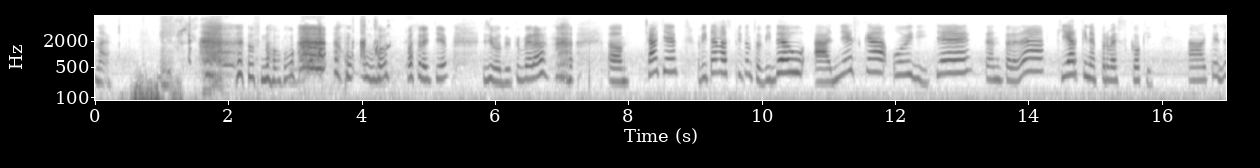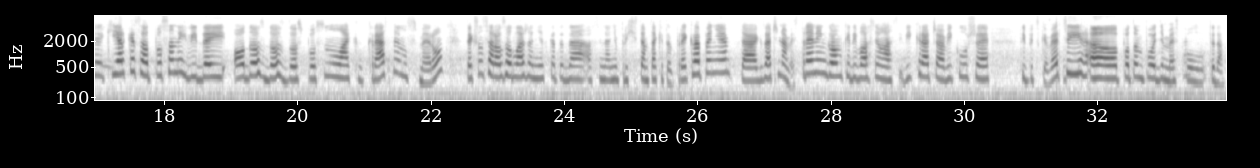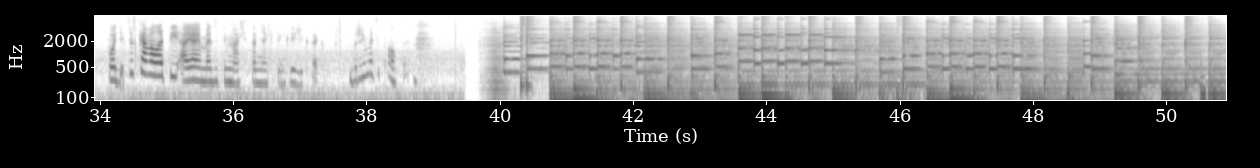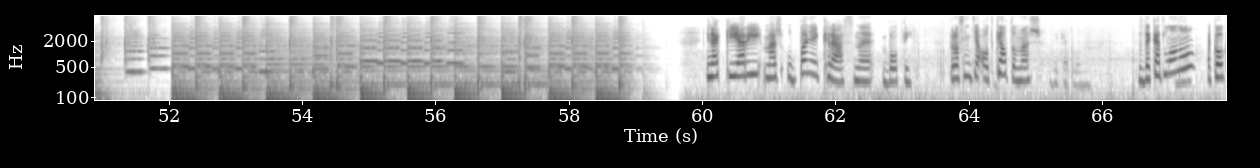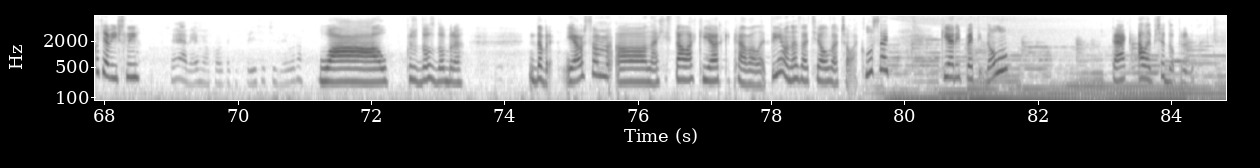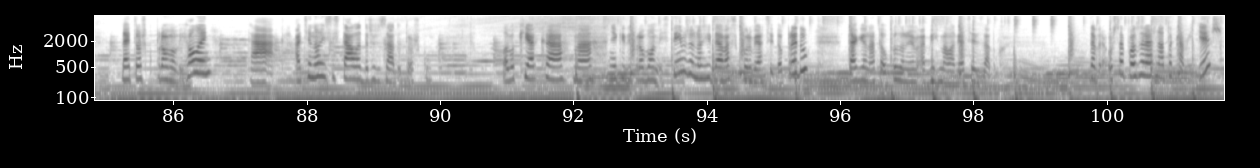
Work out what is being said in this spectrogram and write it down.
Ne. Znovu. Úvod po tretie. Život youtubera. Um, čaute, vítam vás pri tomto videu a dneska uvidíte Kiarkine prvé skoky. A keďže Kiarka sa od posledných videí o dosť, dosť, dosť posunula k krásnemu smeru, tak som sa rozhodla, že dneska teda asi na ňu prichystám takéto prekvapenie. Tak začíname s tréningom, kedy vlastne ona si vykrača, vyklúše, typické veci. Uh, potom pôjdeme spolu, teda pôjde cez kavalety a ja aj medzi tým nachystám nejaký ten krížik, tak držíme si palce. Inak Kiari, máš úplne krásne boty. Prosím ťa, odkiaľ to máš? Decathlon. Z Decathlonu? A koľko ťa vyšli? Čo ja viem, okolo takých 56 eur. Wow, akože dosť dobre. Dobre, ja už som uh, nachystala Kiarky kavalety, ona zatiaľ začala klusať. Kiari pety dolu. Tak, a lepšie dopredu. Daj trošku promový holeň. Tak, a tie nohy si stále drž vzadu trošku. Lebo Kiarka má niekedy problémy s tým, že nohy dáva skôr viacej dopredu, tak ju na to upozorňujem, aby ich mala viacej vzadu. Dobre, už sa pozeráš na to, kam ideš.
